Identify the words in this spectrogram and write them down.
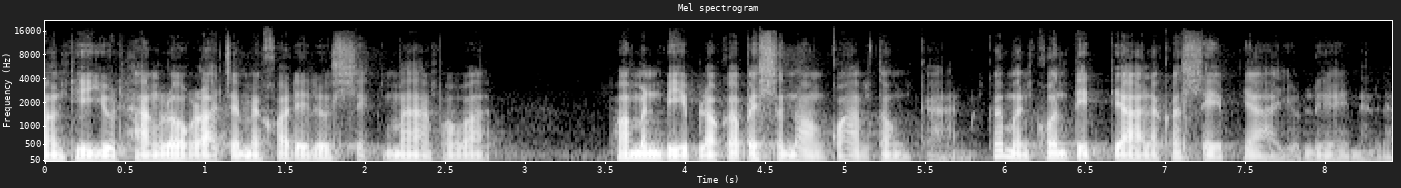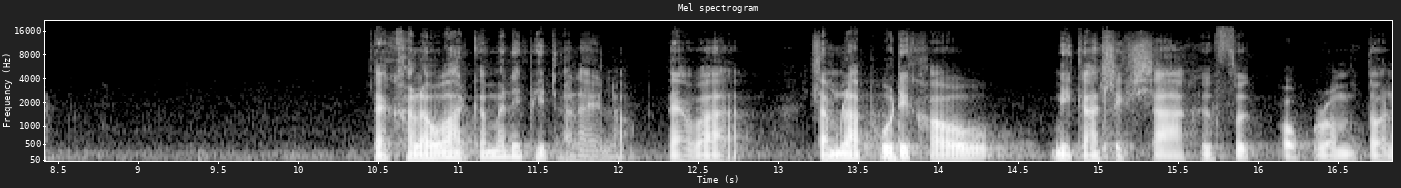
บางทีอยู่ทางโลกเราอาจจะไม่ค่อยได้รู้สึกมาก เพราะว่าพอมันบีบเราก็ไปสนองความต้องการ ก็เหมือนคนติดยาแล้วก็เสพยาอยู่เรื่อยนั่นแหละ แต่คารวะก็ไม่ได้ผิดอะไรหรอก แต่ว่า สำหรับผู้ที่เขามีการศึกษาคือฝึกอบรมตน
